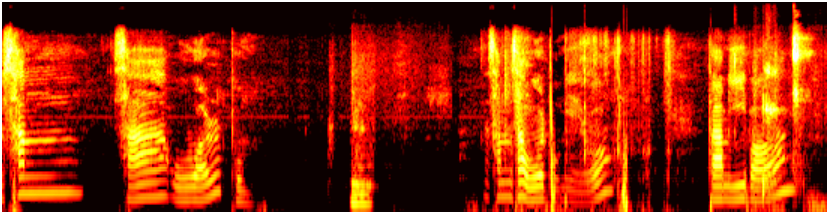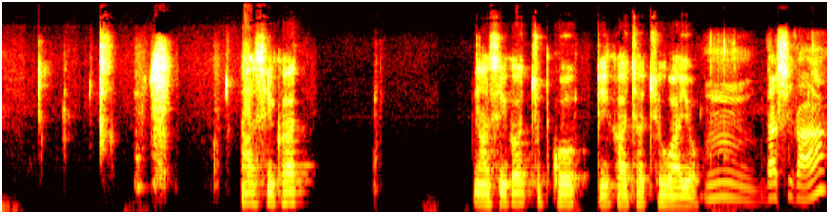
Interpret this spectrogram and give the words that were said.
3, 4, 5월 봄. 음, 3, 4, 5월 봄이에요. 다음 2번. 날씨가 날씨가 춥고 비가 자주 와요. 음, 날씨가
